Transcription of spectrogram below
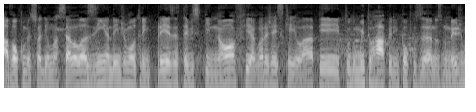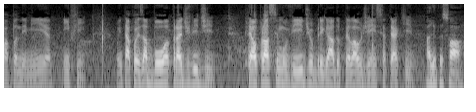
a Vol começou ali uma célulazinha dentro de uma outra empresa, teve spin-off, agora já é scale up e tudo muito rápido em poucos anos, no meio de uma pandemia, enfim, muita coisa boa para dividir. Até o próximo vídeo, obrigado pela audiência até aqui. Valeu, pessoal.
